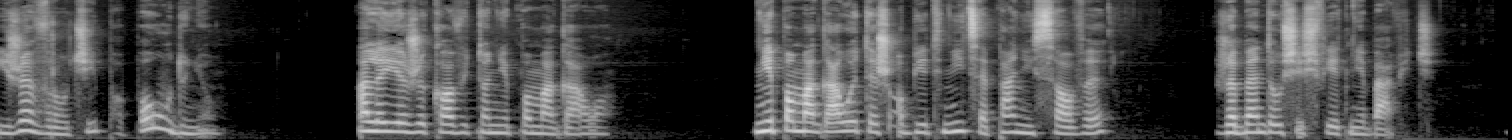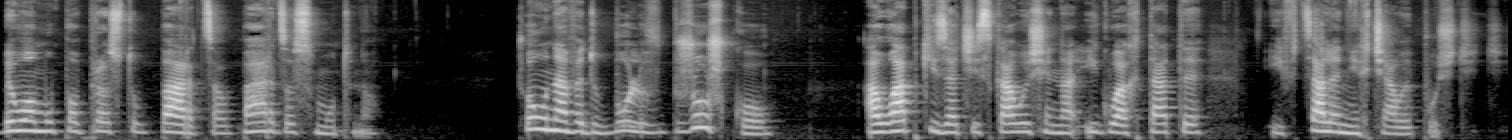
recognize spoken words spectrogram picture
i że wróci po południu. Ale Jerzykowi to nie pomagało. Nie pomagały też obietnice pani Sowy, że będą się świetnie bawić. Było mu po prostu bardzo, bardzo smutno. Czuł nawet ból w brzuszku, a łapki zaciskały się na igłach taty i wcale nie chciały puścić.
